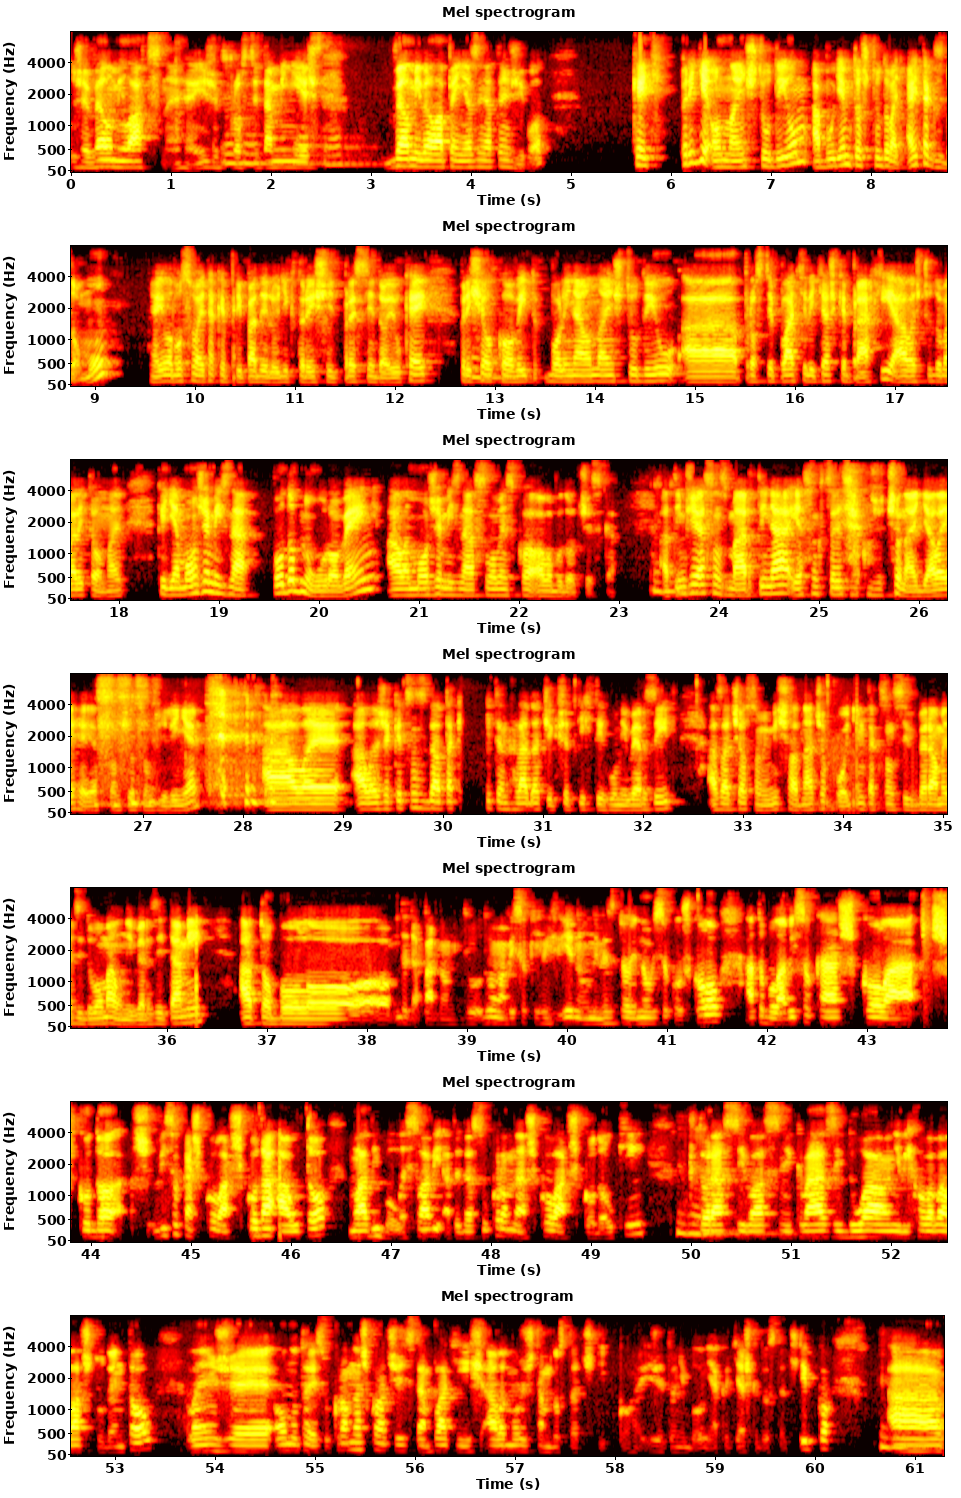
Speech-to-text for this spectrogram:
že veľmi lacné, hej, že proste tam minieš mm-hmm veľmi veľa peniazy na ten život. Keď príde online štúdium a budem to študovať aj tak z domu, hej, lebo sú aj také prípady ľudí, ktorí išli presne do UK, prišiel mm-hmm. COVID, boli na online štúdiu a proste platili ťažké prachy, ale študovali to online. Keď ja môžem ísť na podobnú úroveň, ale môžem ísť na Slovensko alebo do Česka. A tým, mhm. že ja som z Martina, ja som chcel ísť akože čo najďalej, hej, ja skončil som v Žiline, ale, ale že keď som si dal taký ten hľadačik všetkých tých univerzít a začal som vymýšľať, na čo pôjdem, tak som si vyberal medzi dvoma univerzitami a to bolo, teda pardon, dvoma vysokými, jednou univerzitou, jednou vysokou školou a to bola vysoká škola Škoda, vysoká škola Škoda Auto Mladý Boleslavy a teda súkromná škola Škodovky, mm-hmm. ktorá si vlastne kvázi duálne vychovávala študentov, lenže ono to je súkromná škola, čiže si tam platíš, ale môžeš tam dostať štipko že to nebolo nejako ťažké dostať štipko. Mm-hmm. A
